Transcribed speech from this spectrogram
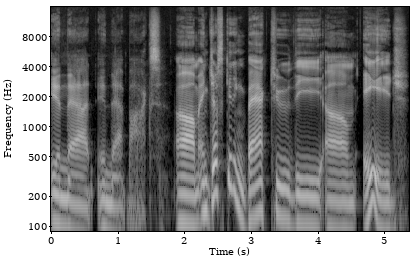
in that in that box. Um, and just getting back to the um, age,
